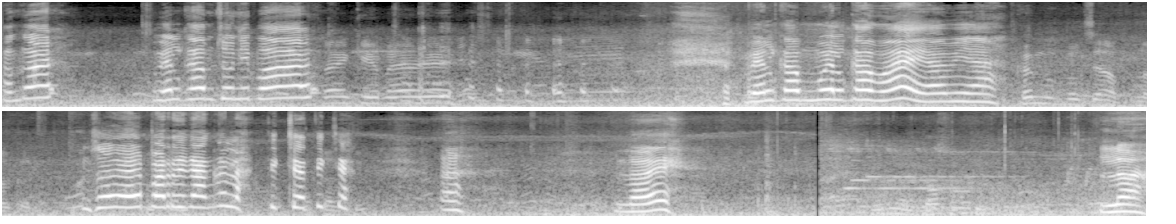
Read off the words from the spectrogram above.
Uncle, welcome to Nepal. Thank you, Mary. welcome, welcome. Hai, Amia. Unsa na par rin ang lah. tiksa, tiksa. Ah. Lai. Ah, lah,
